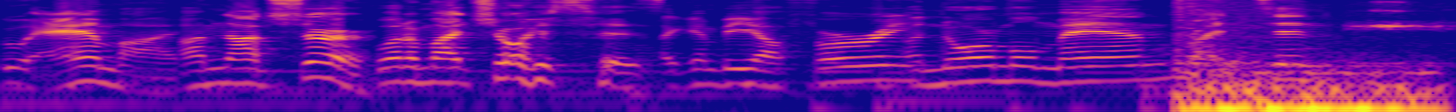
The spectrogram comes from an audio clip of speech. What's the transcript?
Who am I? I'm not sure. What are my choices? I can be a furry, a normal man, Renton.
